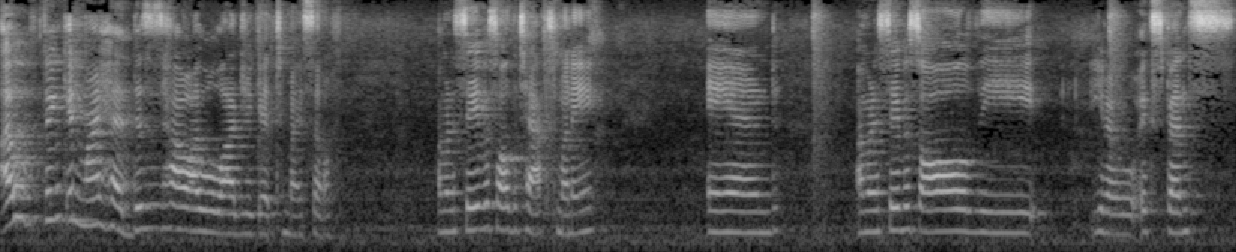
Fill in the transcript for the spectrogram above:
I will think in my head, this is how I will logic it to myself. I'm going to save us all the tax money, and I'm going to save us all the, you know, expense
